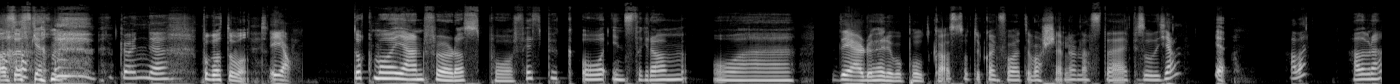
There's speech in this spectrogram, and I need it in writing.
ha søsken. Kan det. På godt og vondt. Ja. Dere må gjerne følge oss på Facebook og Instagram, og eh, Der du hører på podkast, så du kan få et varsel når neste episode kommer. ja, Ha det. ha det bra.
